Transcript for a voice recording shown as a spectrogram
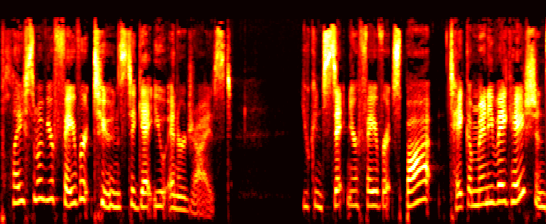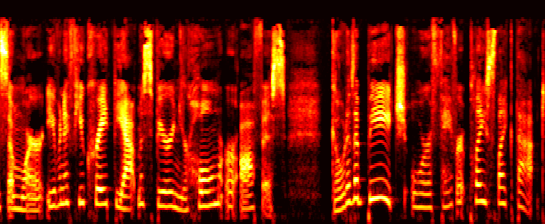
play some of your favorite tunes to get you energized. You can sit in your favorite spot, take a mini vacation somewhere, even if you create the atmosphere in your home or office. Go to the beach or a favorite place like that.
